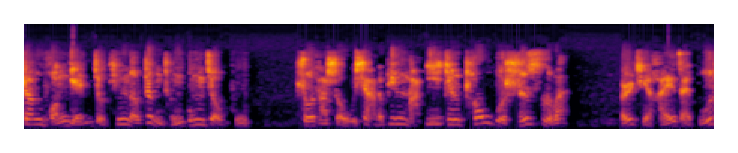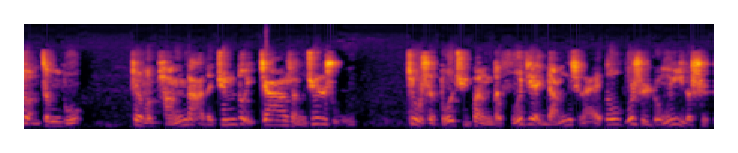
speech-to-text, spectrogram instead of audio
张黄岩就听到郑成功叫苦，说他手下的兵马已经超过十四万。而且还在不断增多，这么庞大的军队加上军属，就是夺取半个福建养起来都不是容易的事。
